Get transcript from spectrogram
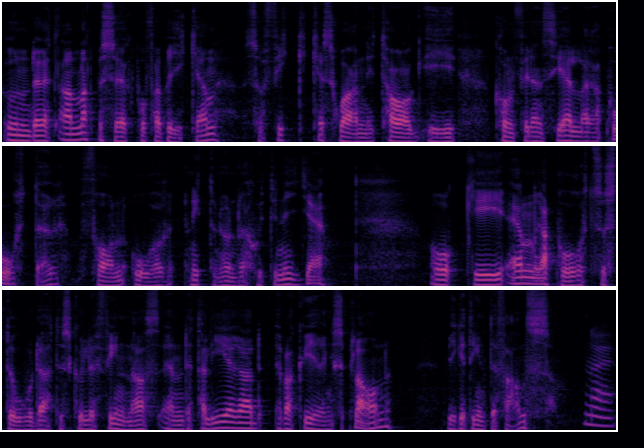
under ett annat besök på fabriken så fick Keswani tag i konfidentiella rapporter från år 1979 och i en rapport så stod det att det skulle finnas en detaljerad evakueringsplan. Vilket inte fanns. Nej.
